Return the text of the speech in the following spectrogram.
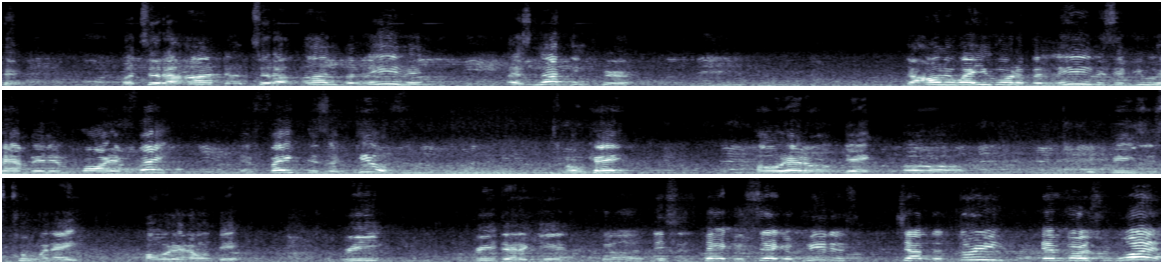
but to the un, to the unbelieving, there's nothing pure. The only way you're going to believe is if you have been imparted faith. And faith is a gift. Okay? Hold that on deck. Uh, Ephesians 2 and 8. Hold that on deck. Read. Read that again. Done. This is back in Second Peter chapter 3 and verse 1.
